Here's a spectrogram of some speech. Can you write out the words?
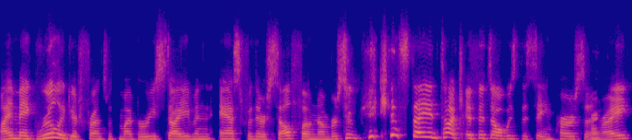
i make really good friends with my barista. I even ask for their cell phone number so we can stay in touch if it's always the same person right, right?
